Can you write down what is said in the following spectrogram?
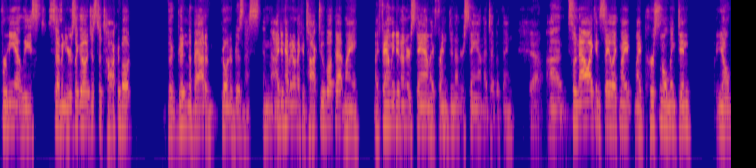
for me at least, seven years ago, just to talk about the good and the bad of growing a business. And I didn't have anyone I could talk to about that. My my family didn't understand, my friends didn't understand that type of thing. Yeah. Uh, so now I can say like my my personal LinkedIn you know,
